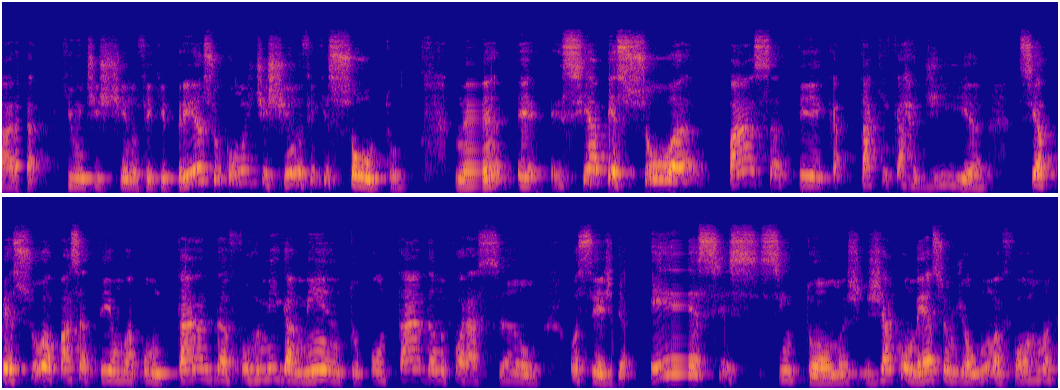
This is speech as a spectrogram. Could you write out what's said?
para que o intestino fique preso como o intestino fique solto. Né? Se a pessoa passa a ter taquicardia, se a pessoa passa a ter uma pontada formigamento, pontada no coração, ou seja, esses sintomas já começam de alguma forma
